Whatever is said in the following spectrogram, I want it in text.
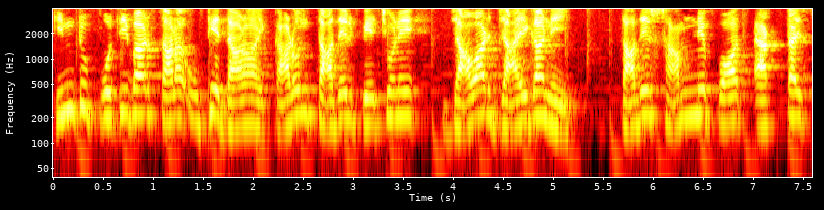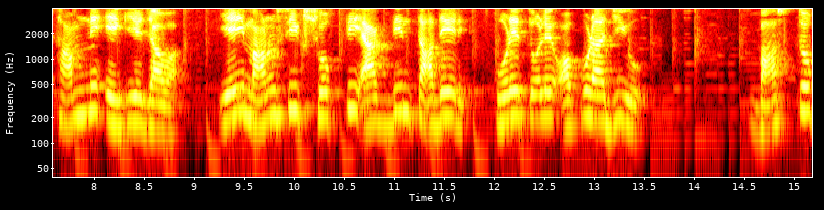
কিন্তু প্রতিবার তারা উঠে দাঁড়ায়, কারণ তাদের পেছনে যাওয়ার জায়গা নেই। তাদের সামনে পথ, একটাই সামনে এগিয়ে যাওয়া। এই মানসিক শক্তি একদিন তাদের করে তোলে অপরাজীয়। বাস্তব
